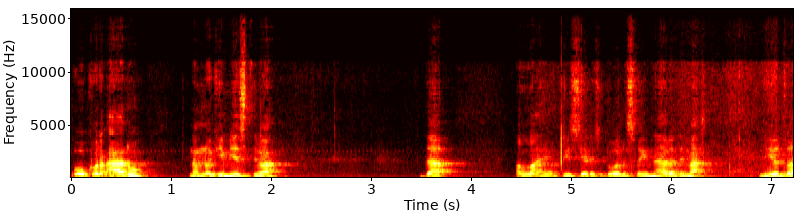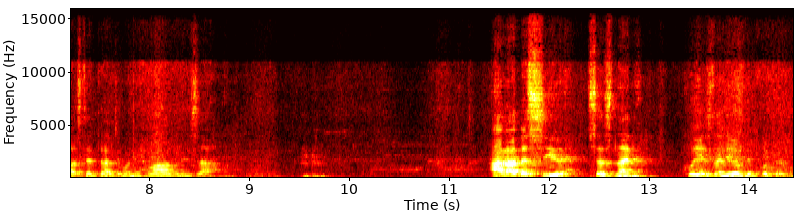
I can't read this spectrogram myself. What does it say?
u Koranu na mnogim mjestima da Allah je opisio da su govorili svojim narodima mi od vas ne tražimo ni hvalu ni zahvalu. Ana besire, sa znanjem. Koje je znanje ovdje potrebno?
